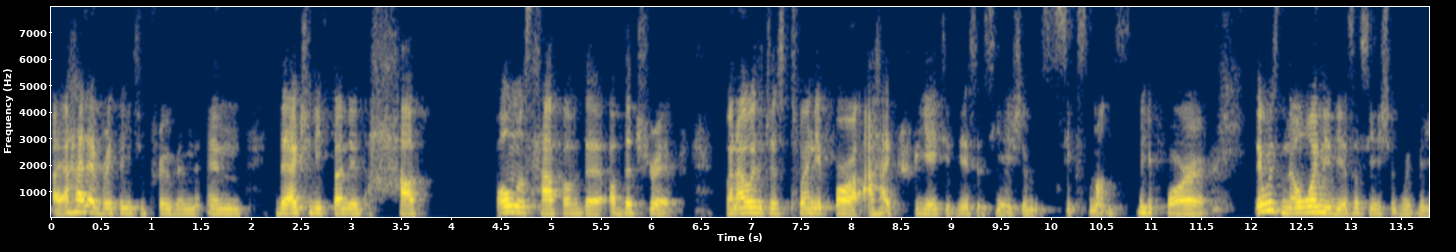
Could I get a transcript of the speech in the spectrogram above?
I had everything to prove and, and they actually funded half almost half of the of the trip. When i was just 24 i had created the association six months before. There was no one in the association with me.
